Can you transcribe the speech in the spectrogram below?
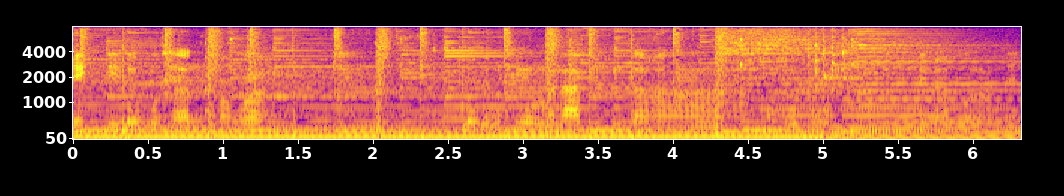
kalamansi dito po sa Tabakwa. So, ganun po yung malapit dito sa Kabubo. Tingnan po natin.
